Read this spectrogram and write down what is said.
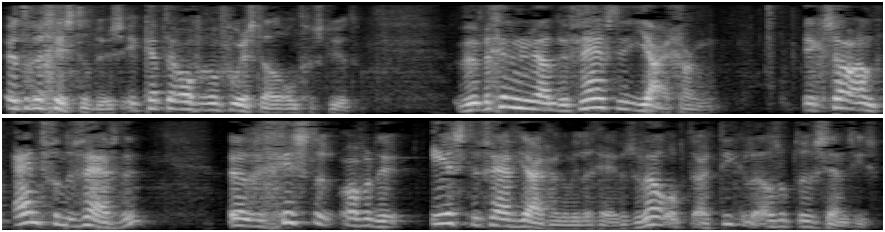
Het register dus. Ik heb daarover een voorstel rondgestuurd. We beginnen nu aan de vijfde jaargang. Ik zou aan het eind van de vijfde een register over de eerste vijf jaargangen willen geven. Zowel op de artikelen als op de recensies.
